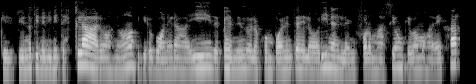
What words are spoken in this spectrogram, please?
que, no tiene límites claros, ¿no? que quiero poner ahí, dependiendo de los componentes de la orina, es la información que vamos a dejar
